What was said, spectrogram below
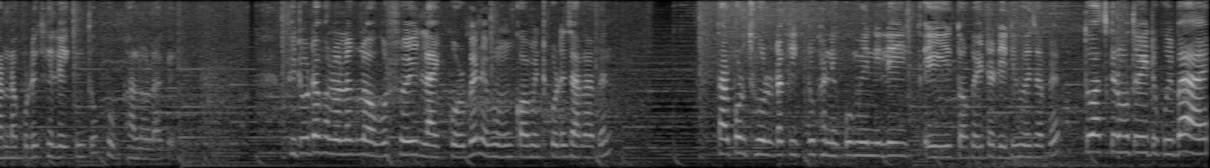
রান্না করে খেলেই কিন্তু খুব ভালো লাগে। ভিডিওটা ভালো লাগলে অবশ্যই লাইক করবেন এবং কমেন্ট করে জানাবেন। তারপর ঝোলটাকে একটুখানি কমিয়ে নিলেই এই তরকারিটা রেডি হয়ে যাবে। তো আজকের মতো এইটুকুই। বাই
